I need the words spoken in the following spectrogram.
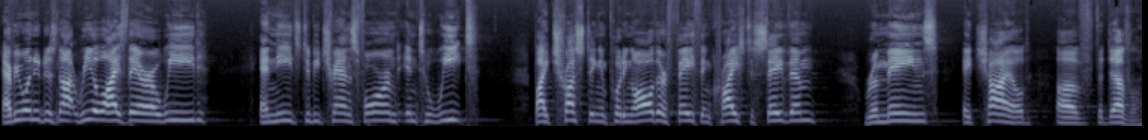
Everyone who does not realize they are a weed and needs to be transformed into wheat by trusting and putting all their faith in Christ to save them remains a child of the devil.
